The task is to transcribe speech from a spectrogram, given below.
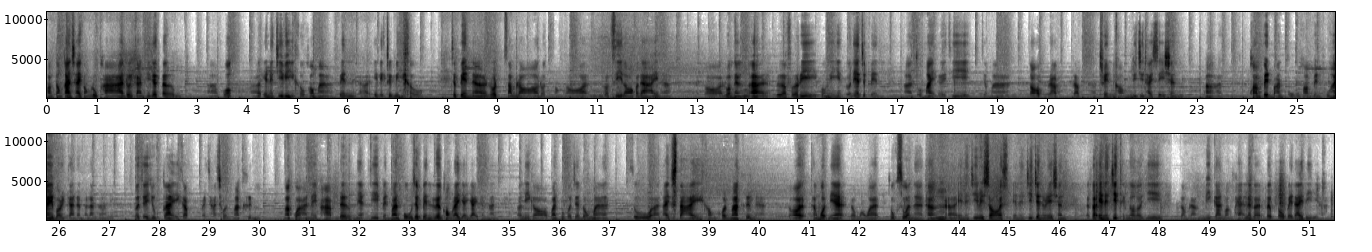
ความต้องการใช้ของลูกค้า โดยการที่จะเติมพวก energy vehicle เข้ามาเป็น electric vehicle จะเป็นรถสามล้อ รถสองล้อ หรือรถสี่ล้อก็ได้นะแล้วก็รวมทั้งเรือเฟอร์รี่พวกนี้ ตัวนี้จะเป็นตัวใหม่เลยที่จะมาตอบรับกับเทรนด์ของ digitization ความเป็นบ้านปูความเป็นผู้ให้บริการด้านพลังงานเนี่ย ก็จะอยู่ใกล้กับประชาชนมากขึ้น มากกว่าในภาพเดิมเนี่ยที่เป็นบ้านปูจะเป็นเรื่องของรายใหญ่ ๆ ทั้งนั้น ตอนนี้ก็บ้านปูก็จะลงมาสู่ไลฟ์สไตล์ของคนมากขึ้นนะก็ทั้งหมดเนี่ยเรามองว่าทุกส่วนนะทั้ง energy resource energy generation แล้วก็ energy technology กำลังมีการวางแผนแล้วก็เติบโตไปได้ดีค่ะ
